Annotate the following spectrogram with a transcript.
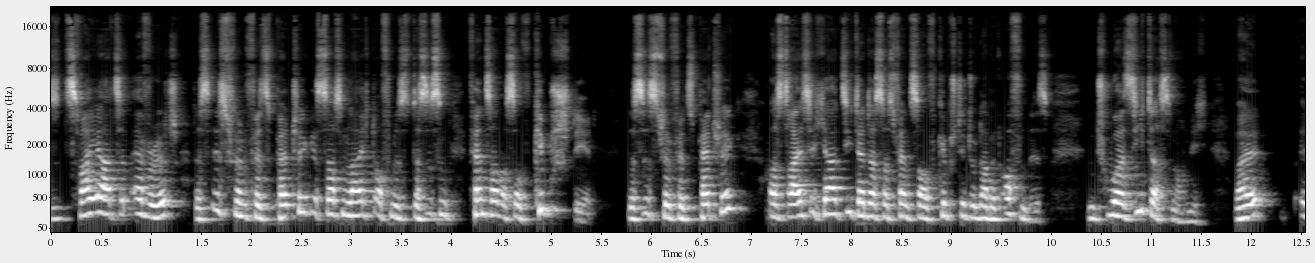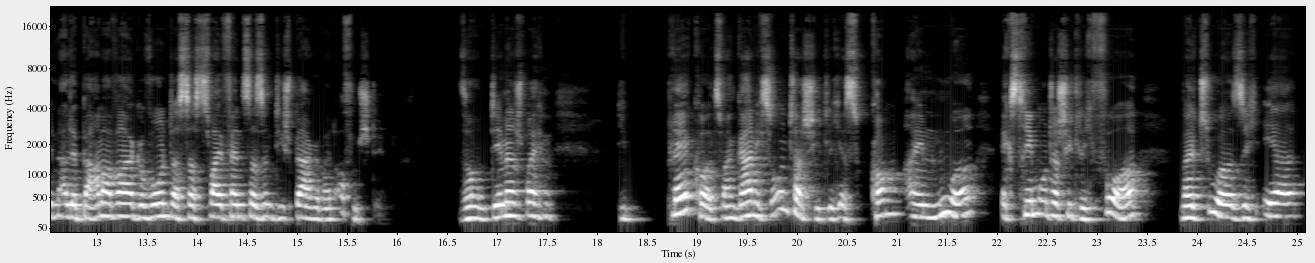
zwei Yards im Average, das ist für einen Fitzpatrick, ist das ein leicht offenes, das ist ein Fenster, was auf Kipp steht. Das ist für Fitzpatrick. Aus 30 Yards sieht er, dass das Fenster auf Kipp steht und damit offen ist. Ein Tua sieht das noch nicht, weil in Alabama war er gewohnt, dass das zwei Fenster sind, die sperrgeweit offen stehen. So, und dementsprechend, die Playcalls waren gar nicht so unterschiedlich. Es kommen einem nur extrem unterschiedlich vor, weil Tua sich eher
